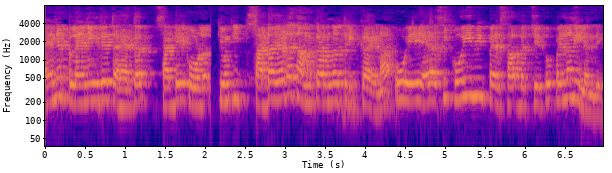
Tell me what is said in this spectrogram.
ਇਹਨੇ ਪਲੈਨਿੰਗ ਦੇ ਤਹਿਤ ਸਾਡੇ ਕੋਲ, ਕਿਉਂਕਿ ਸਾਡਾ ਜਿਹੜਾ ਕੰਮ ਕਰਨ ਦਾ ਤਰੀਕਾ ਹੈ ਨਾ, ਉਹ ਇਹ ਹੈ, ਅਸੀਂ ਕੋਈ ਵੀ ਪੈਸਾ ਬੱਚੇ ਤੋਂ ਪਹਿਲਾਂ ਨਹੀਂ ਲੈਂਦੇ।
